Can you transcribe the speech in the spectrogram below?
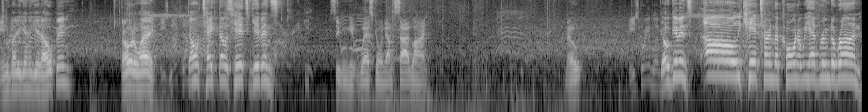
Anybody going to get open? Throw it away. Don't take those hits, Gibbons. See if we can get West going down the sideline. Nope. Go Gibbons. Oh, we can't turn the corner. We had room to run.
